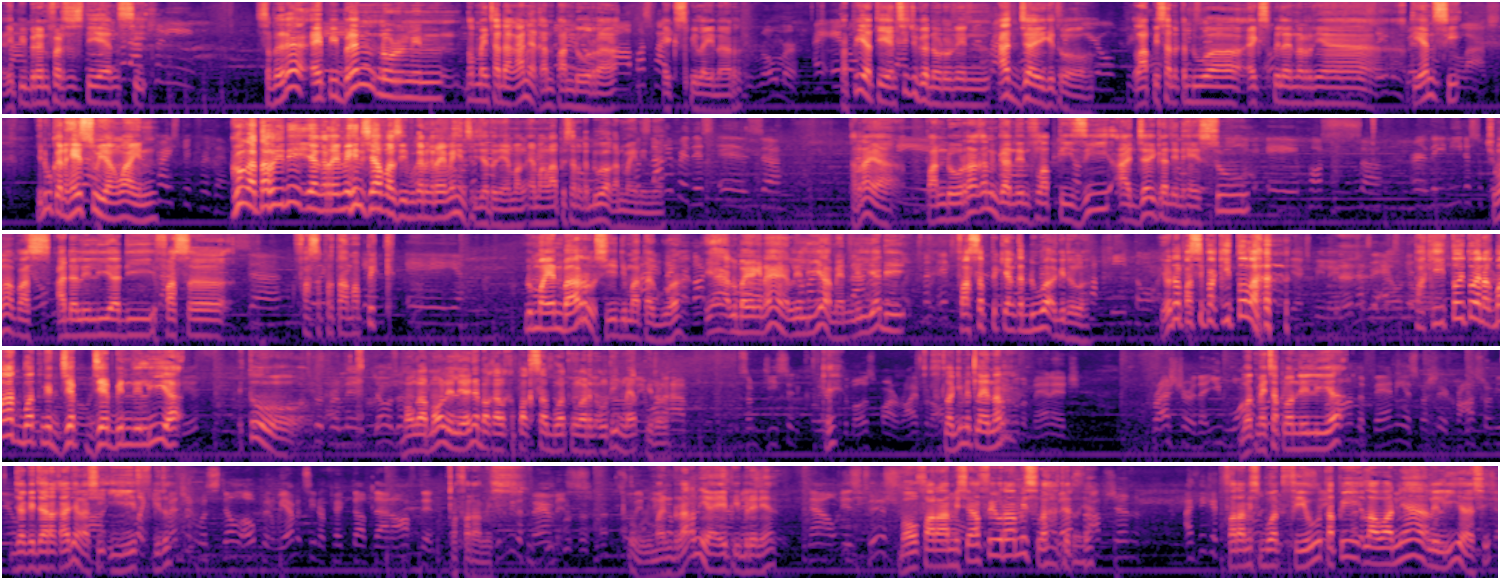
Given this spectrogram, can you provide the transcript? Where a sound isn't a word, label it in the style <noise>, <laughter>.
AP Brand versus TNC. Sebenarnya AP Brand nurunin pemain cadangannya kan Pandora, XP laner. Tapi ya TNC juga nurunin Ajay gitu loh. Lapisan kedua XP lanernya TNC. Jadi bukan Hesu yang main. Gue nggak tahu ini yang ngeremehin siapa sih, bukan ngeremehin sih jatuhnya. Emang emang lapisan kedua kan maininnya. Karena ya Pandora kan gantiin Flap TZ, Ajay gantiin Hesu. Cuma pas ada Lilia di fase fase pertama pick lumayan baru sih di mata gua. Ya lu bayangin aja Lilia men, Lilia di fase pick yang kedua gitu loh. Ya udah pasti Pakito lah. <laughs> Pakito itu enak banget buat ngejab jabin Lilia. Itu mau nggak mau Lilianya bakal kepaksa buat ngeluarin ultimate gitu loh. Oke. Okay. Lagi mid laner buat match up lawan Lilia jaga jarak aja gak sih Eve gitu? oh, Faramis. <laughs> Oh, lumayan berani ya AP Brand ya. Bawa Faramis ya view Ramis lah jatuhnya. Faramis buat view tapi lawannya Lilia sih.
